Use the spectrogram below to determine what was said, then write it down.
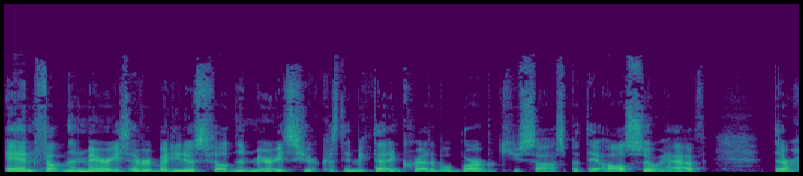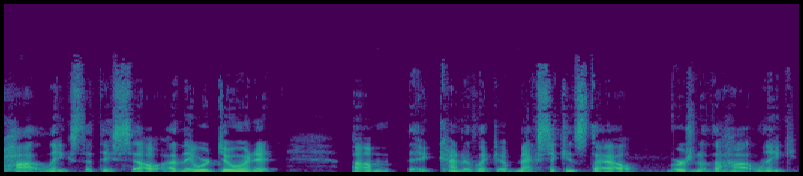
and Felton and Mary's. Everybody knows Felton and Mary's here because they make that incredible barbecue sauce. But they also have their hot links that they sell, and they were doing it um, they kind of like a Mexican style version of the hot link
